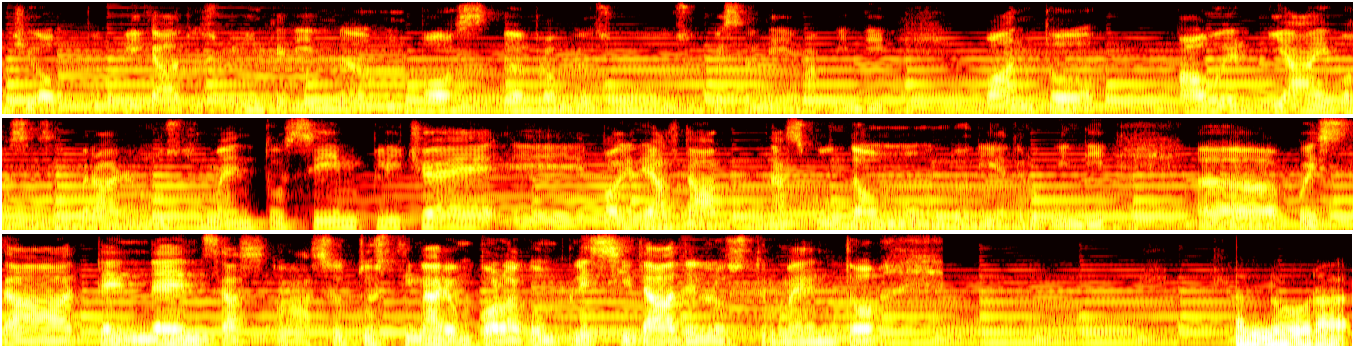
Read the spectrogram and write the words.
Oggi ho pubblicato su LinkedIn un post proprio su, su questo tema, quindi quanto Power BI possa sembrare uno strumento semplice e poi in realtà nasconda un mondo dietro, quindi uh, questa tendenza a sottostimare un po' la complessità dello strumento. Allora,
